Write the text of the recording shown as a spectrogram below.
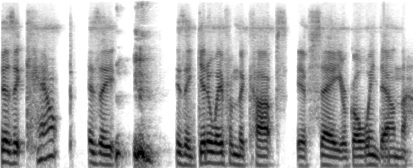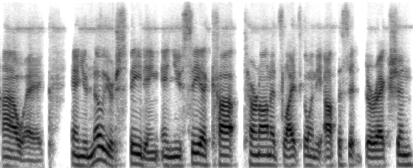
Does it count as a is a getaway from the cops if say you're going down the highway and you know you're speeding and you see a cop turn on its lights going the opposite direction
